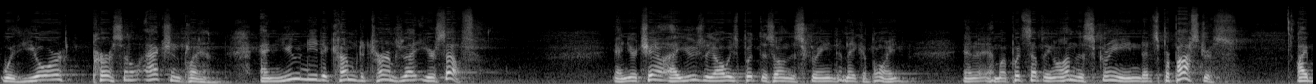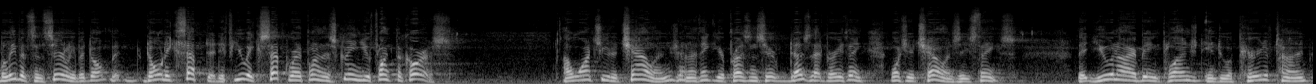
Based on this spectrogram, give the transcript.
with your personal action plan. And you need to come to terms with that yourself. And your channel, I usually always put this on the screen to make a point. And I'm going to put something on the screen that's preposterous. I believe it sincerely, but don't, don't accept it. If you accept what I put on the screen, you flunk the chorus. I want you to challenge, and I think your presence here does that very thing. I want you to challenge these things that you and I are being plunged into a period of time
